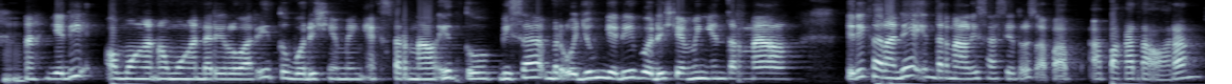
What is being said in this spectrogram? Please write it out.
Hmm. Nah jadi omongan-omongan dari luar itu body shaming eksternal itu bisa berujung jadi body shaming internal. Jadi karena dia internalisasi terus apa apa kata orang,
